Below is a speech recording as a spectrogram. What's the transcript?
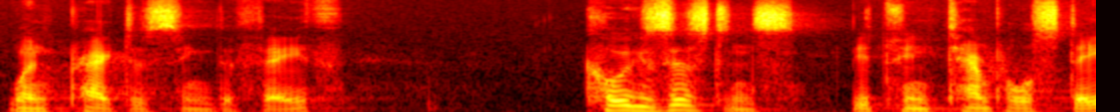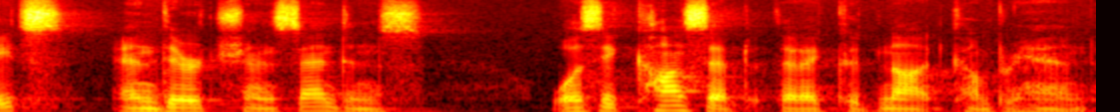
when practicing the faith, coexistence between temporal states and their transcendence was a concept that I could not comprehend.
